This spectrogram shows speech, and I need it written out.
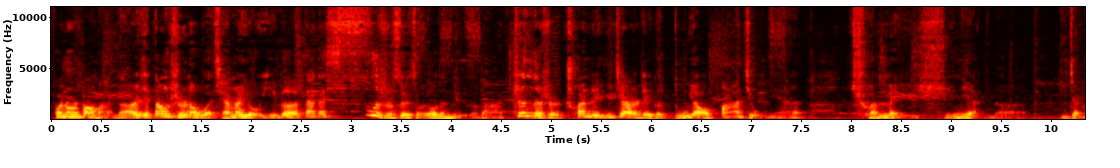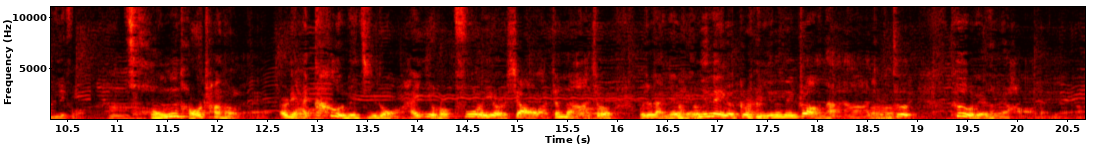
观众是爆满的，而且当时呢，我前面有一个大概四十岁左右的女的吧，真的是穿着一件这个毒药八九年全美巡演的一件衣服，从头唱到尾，而且还特别激动，还一会儿哭了，一会儿笑了，真的啊，就是我就感觉人家那个歌迷的那状态啊，就是特特别特别好，感觉啊，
